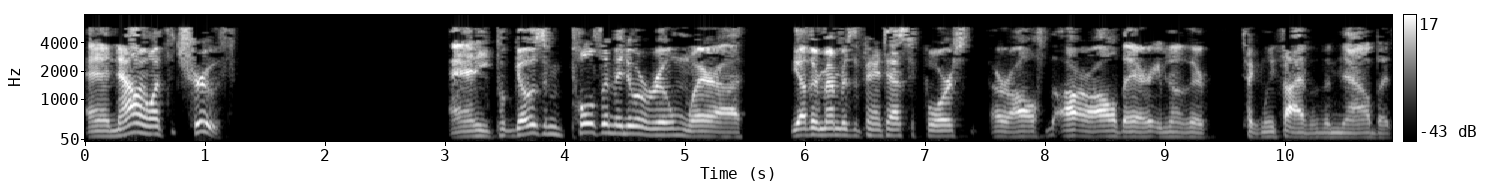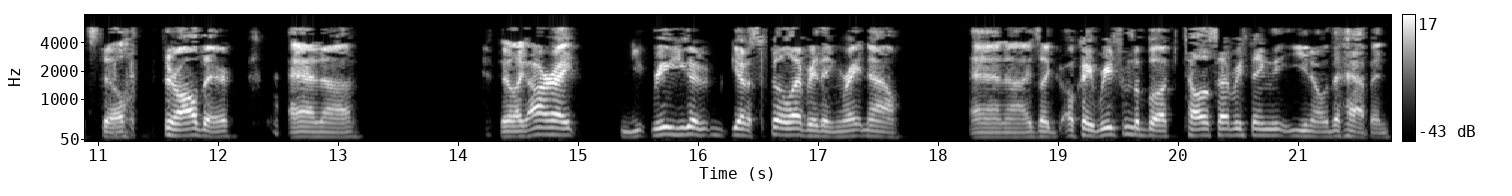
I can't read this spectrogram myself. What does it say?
and now I want the truth. And he pu- goes and pulls him into a room where, uh, the other members of Fantastic Force are all, are all there, even though there are technically five of them now, but still, they're all there. And, uh, they're like, all right, you, Reed, you gotta, you gotta spill everything right now. And uh, he's like, okay, read from the book. Tell us everything that you know that happened,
